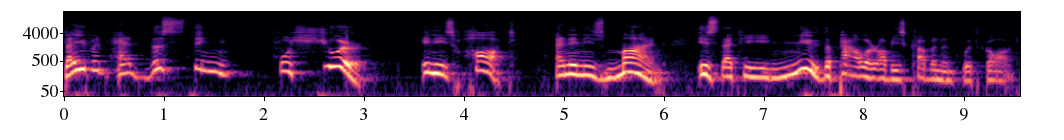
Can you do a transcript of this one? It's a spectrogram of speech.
David had this thing for sure in his heart and in his mind is that he knew the power of his covenant with God.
